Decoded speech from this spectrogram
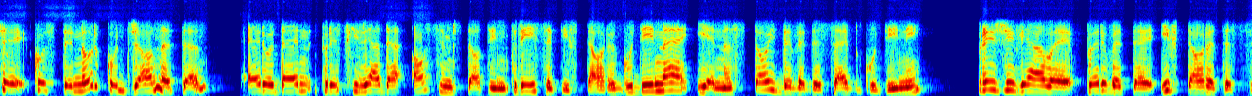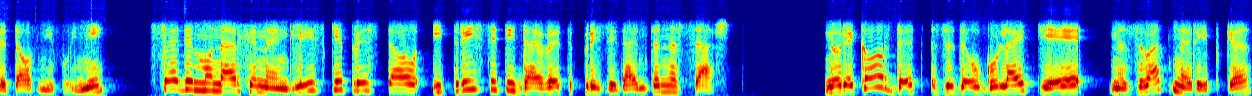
че костенурко Джонатан е роден през 1832 година и е на 190 години. Преживял е Първата и Втората световни войни, 7 монарха на английския престол и 39 президента на САЩ. Но рекордът за дълголетие на златна рибка,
